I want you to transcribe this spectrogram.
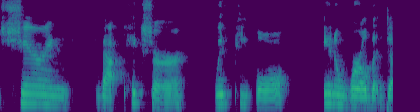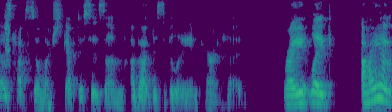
sharing that picture with people in a world that does have so much skepticism about disability and parenthood right? Like i have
